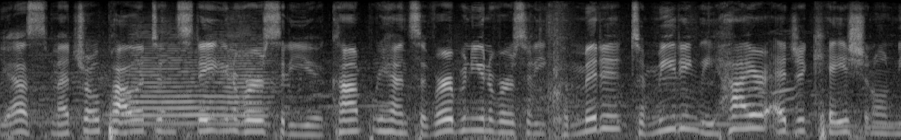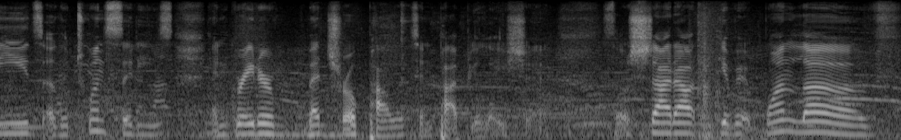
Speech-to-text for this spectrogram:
Yes, Metropolitan State University, a comprehensive urban university committed to meeting the higher educational needs of the Twin Cities and greater metropolitan population. So shout out and give it one love.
